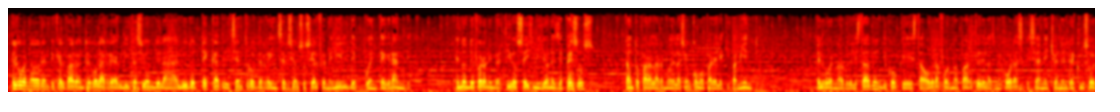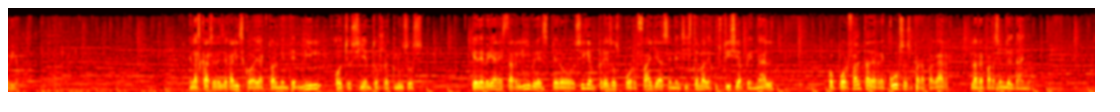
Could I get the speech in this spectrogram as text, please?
El gobernador Enrique Alfaro entregó la rehabilitación de la ludoteca del Centro de Reinserción Social Femenil de Puente Grande, en donde fueron invertidos 6 millones de pesos, tanto para la remodelación como para el equipamiento. El gobernador del estado indicó que esta obra forma parte de las mejoras que se han hecho en el reclusorio. En las cárceles de Jalisco hay actualmente 1.800 reclusos que deberían estar libres, pero siguen presos por fallas en el sistema de justicia penal o por falta de recursos para pagar la reparación del daño.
